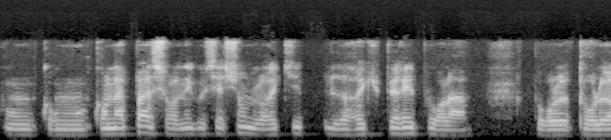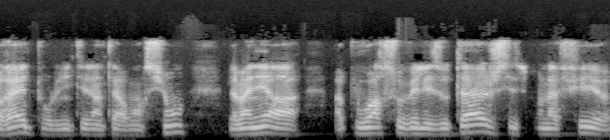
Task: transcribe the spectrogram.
qu'on n'a pas sur la négociation de le, récupérer pour, la, pour, le, pour le raid, pour l'unité d'intervention, de manière à, à, pouvoir sauver les otages. C'est ce qu'on a fait euh,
